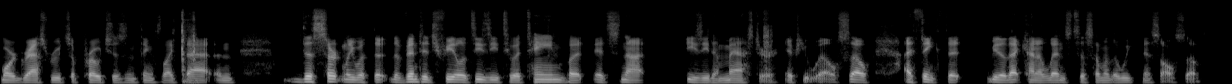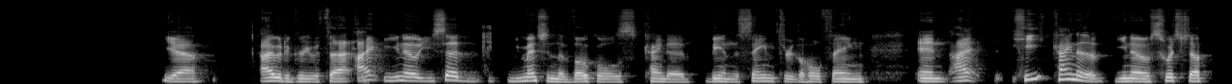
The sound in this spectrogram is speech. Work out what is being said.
more grassroots approaches and things like that. And this certainly with the, the vintage feel it's easy to attain but it's not easy to master if you will. So i think that you know that kind of lends to some of the weakness also. Yeah, I would agree with that. I, you know, you said you mentioned the vocals kind of being the same through the whole thing, and I, he kind of, you know, switched up.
